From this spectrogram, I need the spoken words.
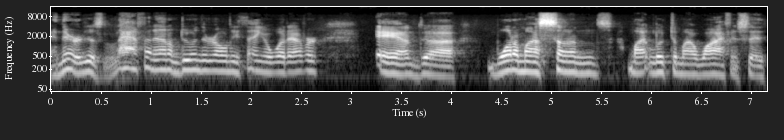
and they're just laughing at them, doing their only thing or whatever. And uh, one of my sons might look to my wife and say,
